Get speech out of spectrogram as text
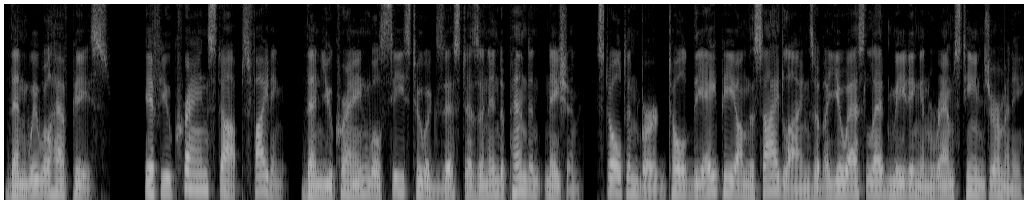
then we will have peace. If Ukraine stops fighting, then Ukraine will cease to exist as an independent nation, Stoltenberg told the AP on the sidelines of a US-led meeting in Ramstein, Germany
